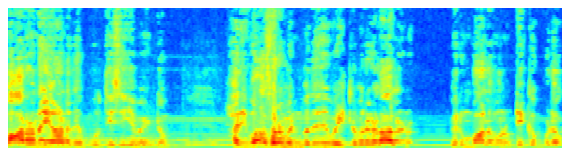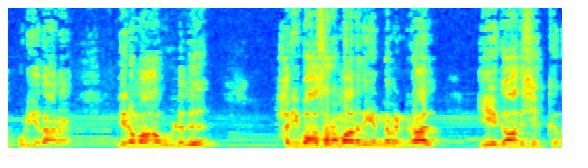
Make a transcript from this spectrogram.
பாரணையானது பூர்த்தி செய்ய வேண்டும். ஹரிவாசனம் என்பது வைஷ்ணவர்களால் பெரும்பாலும் அனுஷ்டிக்கப்படக்கூடியதான தினமாக உள்ளது. ஹரிவாசனமானது என்னவென்றால் ஏகாதசிக்கு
